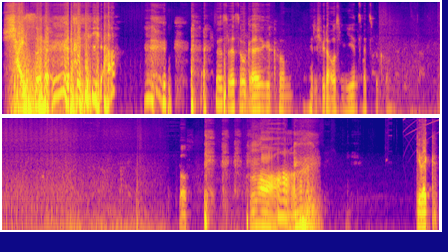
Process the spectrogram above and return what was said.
Scheiße. ja. Das wäre so geil gekommen. Hätte ich wieder aus dem Jenseits bekommen. Boff. Oh. Geh weg.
